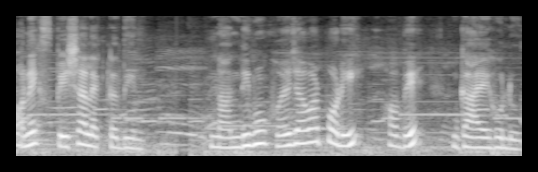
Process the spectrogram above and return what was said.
অনেক স্পেশাল একটা দিন। নান্দিমুখ হয়ে যাওয়ার পরেই হবে গায়ে হলুদ।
